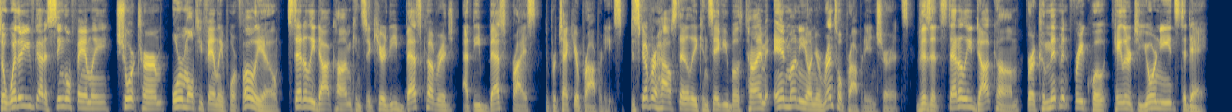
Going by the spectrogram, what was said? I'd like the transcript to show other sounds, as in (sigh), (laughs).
So whether you've got a single family, short term, or multifamily portfolio, steadily.com can secure the best coverage at the best price to protect your properties. Discover how Steadily can save you both time and money on your rental property insurance. Visit steadily.com for a commitment free quote tailored to your needs today.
